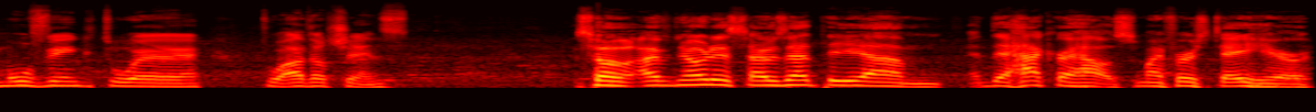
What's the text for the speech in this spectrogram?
moving to to other chains. So I've noticed I was at the um, the hacker house my first day here,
